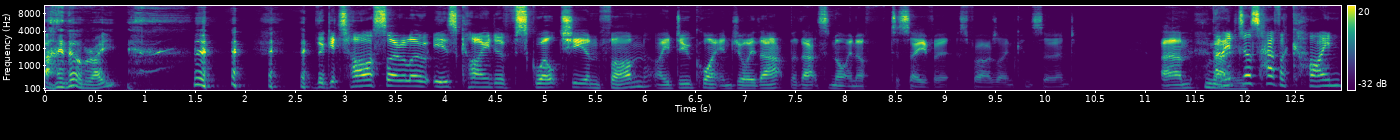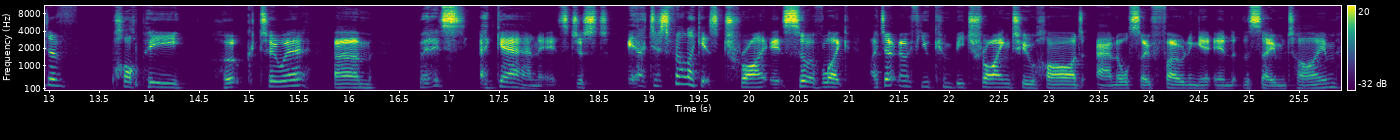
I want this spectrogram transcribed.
I know, right? the guitar solo is kind of squelchy and fun. I do quite enjoy that, but that's not enough to save it as far as I'm concerned. Um, No. And it does have a kind of poppy hook to it. Um, but it's again, it's just I just feel like it's try. It's sort of like I don't know if you can be trying too hard and also phoning it in at the same time.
